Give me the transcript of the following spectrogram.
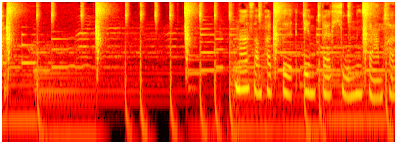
ค่ะหน้าสัมผัสเปิด M8013 ค่ะ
